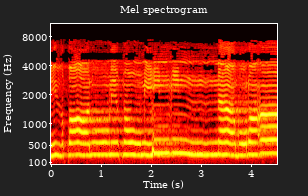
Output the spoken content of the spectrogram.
إذ قالوا لقومهم إنا منكم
